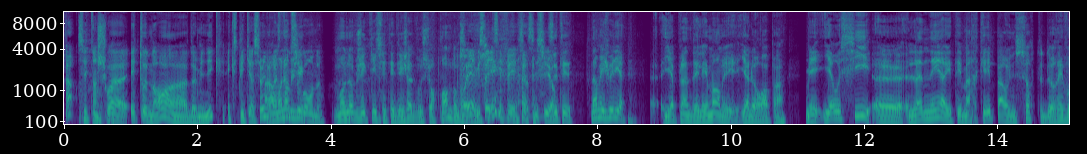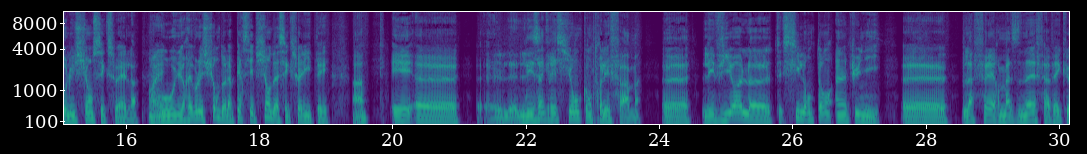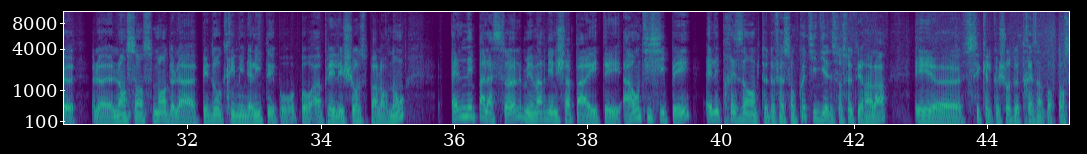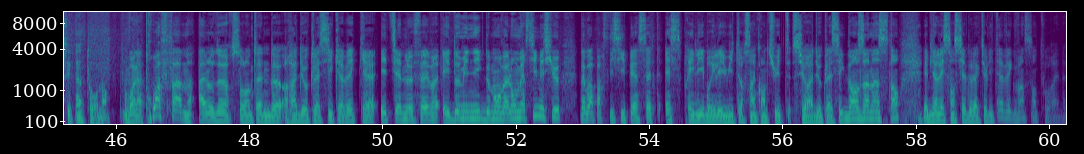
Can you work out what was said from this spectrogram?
Ah, c'est un choix étonnant, euh, Dominique. Explication, il Alors, reste mon 30 objet- secondes. Mon objectif, c'était déjà de vous surprendre. Donc Oui, mais ça y est, c'est fait, ça c'est sûr. Non, mais je veux dire, euh, il y a plein d'éléments, mais il y a l'Europe. Hein. Mais il y a aussi euh, l'année a été marquée par une sorte de révolution sexuelle Ouais. ou une révolution de la perception de la sexualité. Hein. Et euh, euh, les agressions contre les femmes, euh, les viols euh, si longtemps impunis. Euh, l'affaire Maznev avec euh, le- l'encensement de la pédocriminalité, pour, pour appeler les choses par leur nom. Elle n'est pas la seule, mais Marlène Schiappa a été a anticipé. Elle est présente de façon quotidienne sur ce terrain-là, et euh, c'est quelque chose de très important. C'est un tournant. Voilà, trois femmes à l'honneur sur l'antenne de Radio Classique avec euh, Étienne Lefebvre et Dominique de Montvalon. Merci messieurs d'avoir participé à cet Esprit Libre. Il est 8h58 sur Radio Classique. Dans un instant, eh bien, l'essentiel de l'actualité avec Vincent Touraine.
